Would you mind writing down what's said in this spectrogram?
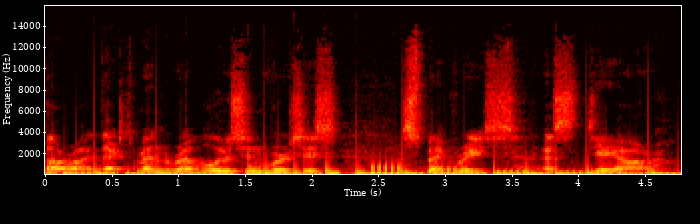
Alright, X-Men Revolution versus Spec Race SJR.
